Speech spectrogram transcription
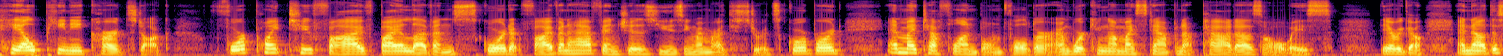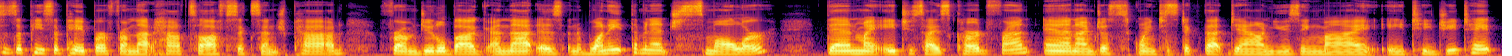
pale peony cardstock. 4.25 by 11, scored at 5.5 inches using my Martha Stewart scoreboard and my Teflon bone folder. I'm working on my Stampin' Up! pad as always. There we go. And now this is a piece of paper from that Hats Off 6-inch pad from Doodlebug, and that is 1 8th of an inch smaller than my A2 size card front, and I'm just going to stick that down using my ATG tape.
